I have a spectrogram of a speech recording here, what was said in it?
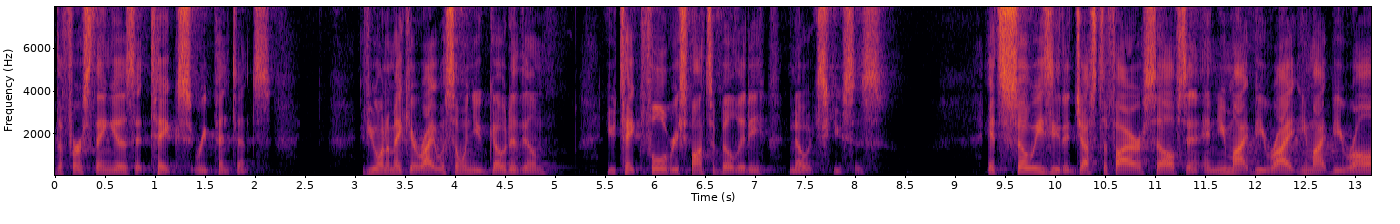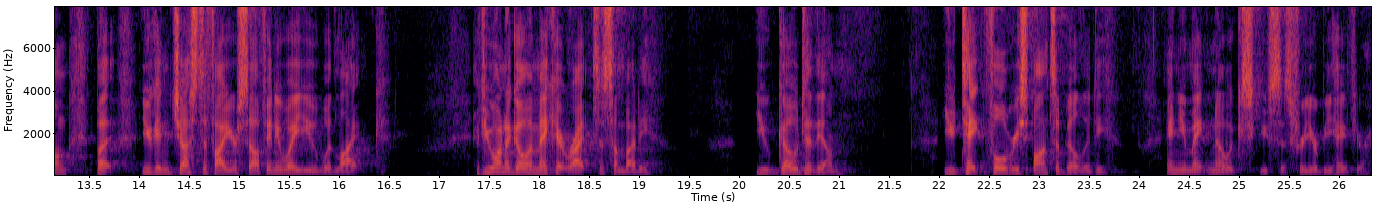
The first thing is it takes repentance. If you want to make it right with someone, you go to them, you take full responsibility, no excuses. It's so easy to justify ourselves, and, and, you might be right, you might be wrong, but you can justify yourself any way you would like. If you want to go and make it right to somebody, you go to them, you take full responsibility, and you make no excuses for your behavior.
